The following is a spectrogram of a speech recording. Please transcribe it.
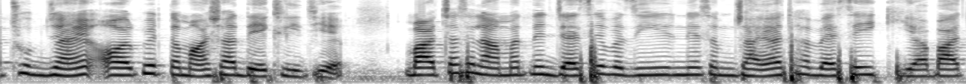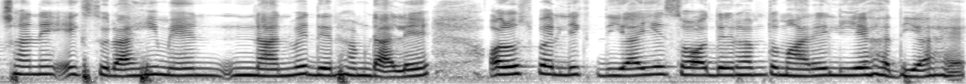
छुप जाएँ और फिर तमाशा देख लीजिए। बादशाह सलामत ने जैसे वज़ीर ने समझाया था, वैसे ही किया। बादशाह ने एक सुराही में नानवे दिरहम डाले और उस पर लिख दिया, ये सौ दिरहम तुम्हारे लिए हदिया है।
